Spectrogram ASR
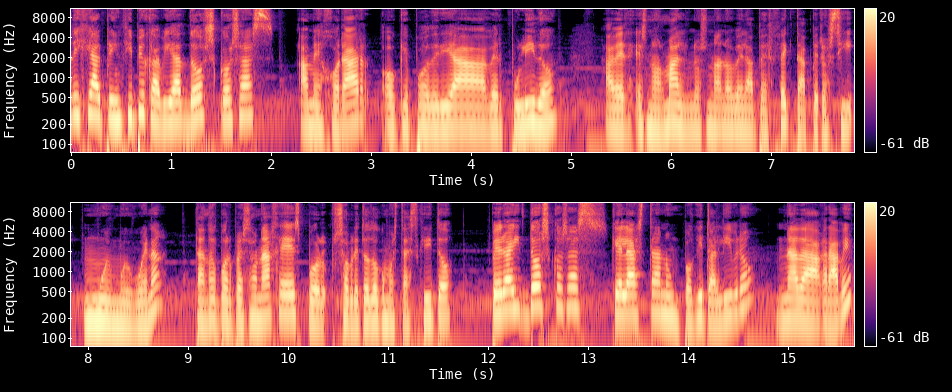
dije al principio que había dos cosas a mejorar o que podría haber pulido. A ver, es normal, no es una novela perfecta, pero sí muy muy buena, tanto por personajes, por sobre todo cómo está escrito, pero hay dos cosas que lastran un poquito al libro, nada grave.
